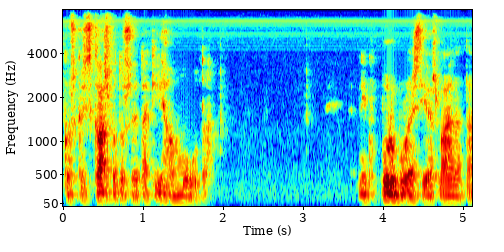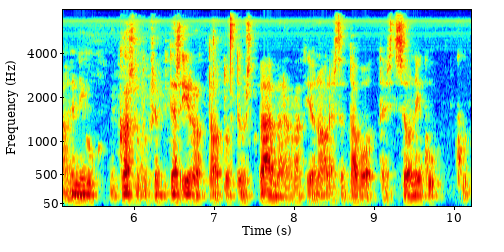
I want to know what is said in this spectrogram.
koska siis kasvatus on jotakin ihan muuta. Niin kuin Burbulesi, jos lainataan, niin, niin kuin kasvatuksen pitäisi irrottautua tämmöistä päämäärärationaalisesta tavoitteesta. Se on niin kuin, kun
